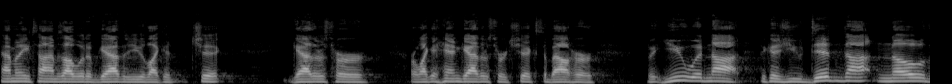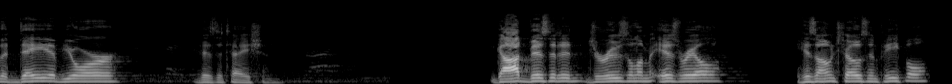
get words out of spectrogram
how many times I would have gathered you like a chick gathers her, or like a hen gathers her chicks about her, but you would not, because you did not know the day of your visitation. God visited Jerusalem, Israel, his own chosen people,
